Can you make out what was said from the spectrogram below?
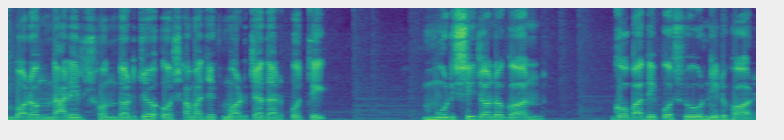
বরং নারীর সৌন্দর্য ও সামাজিক মর্যাদার প্রতীক। মুরসি জনগণ গবাদি পশু নির্ভর,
